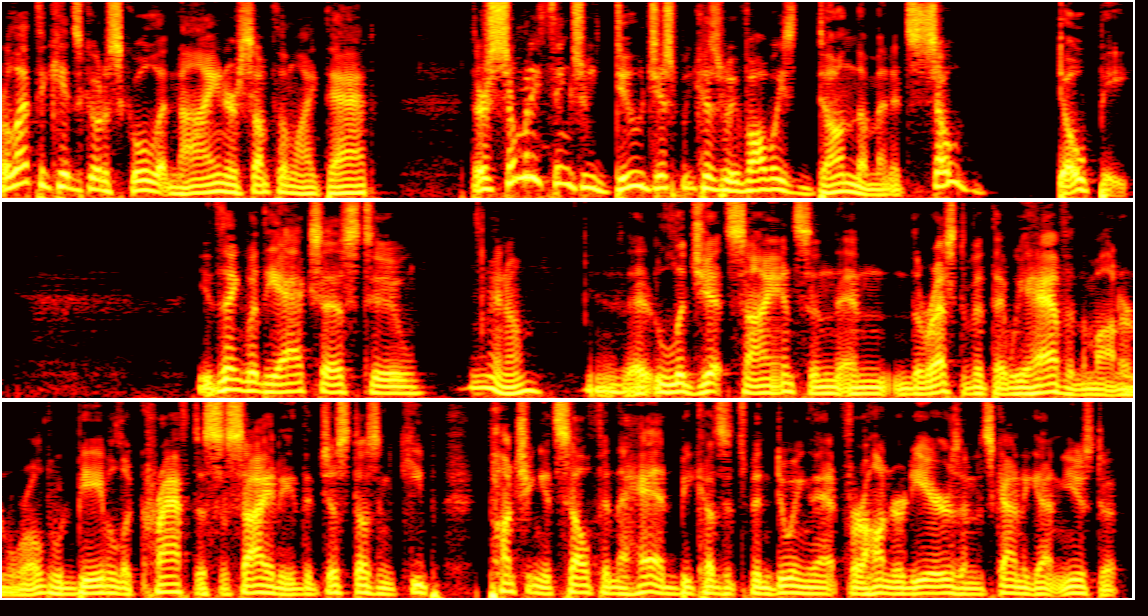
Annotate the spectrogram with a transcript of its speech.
or let the kids go to school at nine or something like that. There's so many things we do just because we've always done them, and it's so dopey. You think with the access to, you know, legit science and, and the rest of it that we have in the modern world would be able to craft a society that just doesn't keep punching itself in the head because it's been doing that for a hundred years and it's kind of gotten used to it.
